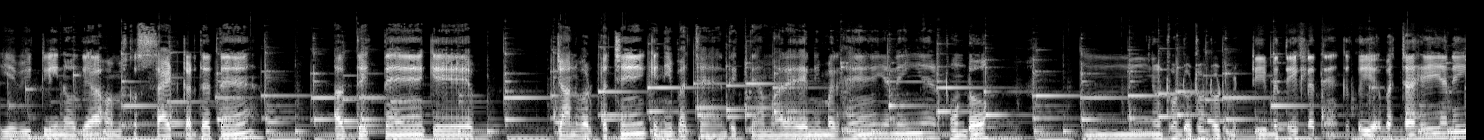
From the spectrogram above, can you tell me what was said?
ये भी क्लीन हो गया। हम इसको साइड कर देते हैं। अब देखते हैं कि जानवर बचे हैं कि नहीं बचे हैं? देखते हैं हमारे एनिमल हैं या नहीं है? ढूंढो। हम्म, ढूंढो ढूंढो मिट्टी में देख लेते हैं कि कोई बच्चा है या नहीं।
